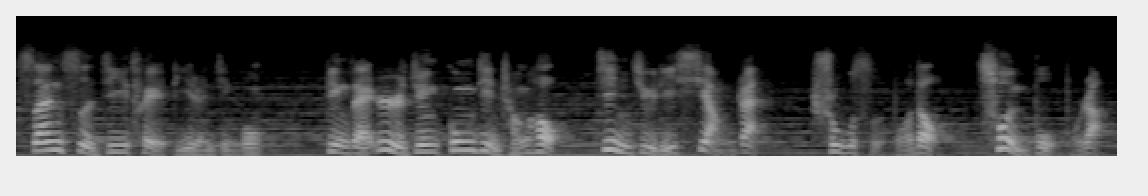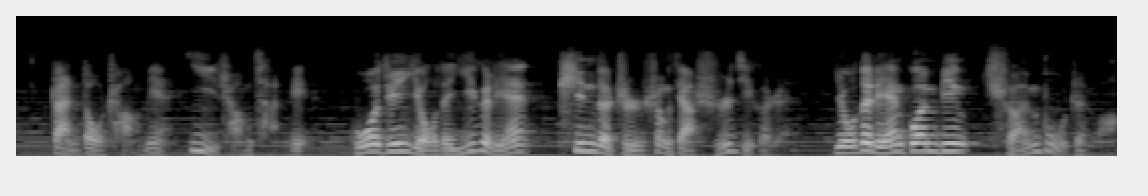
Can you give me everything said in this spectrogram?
三次击退敌人进攻，并在日军攻进城后。近距离巷战，殊死搏斗，寸步不让，战斗场面异常惨烈。国军有的一个连拼的只剩下十几个人，有的连官兵全部阵亡。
